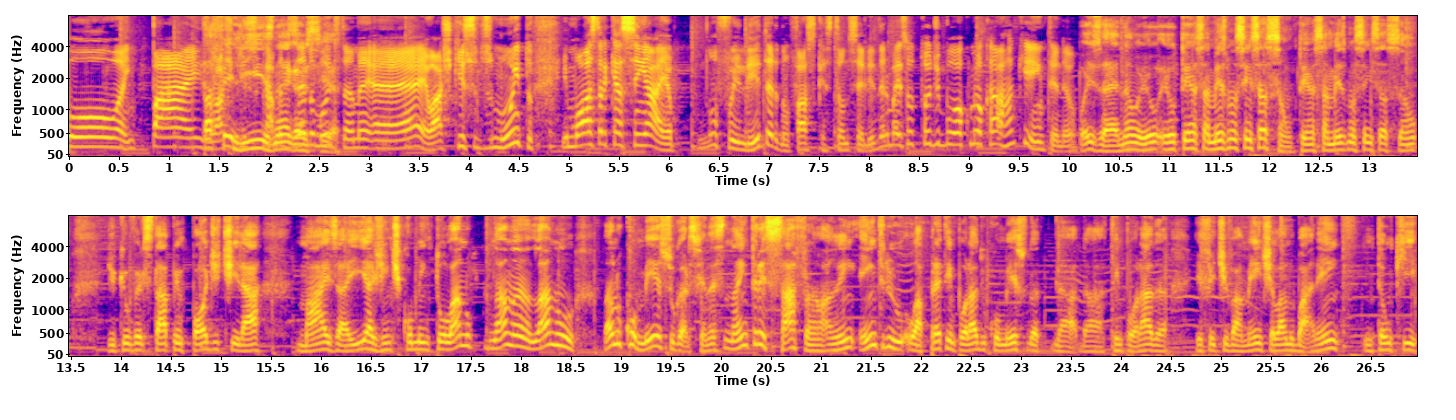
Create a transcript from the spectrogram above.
boa, em paz. Tá feliz, né, Garcia? muito também. É, eu acho que isso diz muito e mostra que assim, ah, eu não fui líder, não faço questão de ser líder, mas eu tô de boa com o meu carro aqui, entendeu? Pois é, não, eu, eu tenho essa mesma sensação, tenho essa mesma sensação de que o Verstappen pode tirar mais aí, a gente comentou lá no, lá, na, lá no, lá no começo, Garcia, né, na entre safra, entre a pré-temporada e o começo da, da, da temporada efetivamente lá no Bahrein, então que,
